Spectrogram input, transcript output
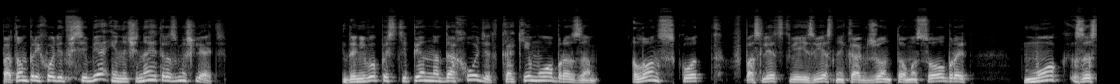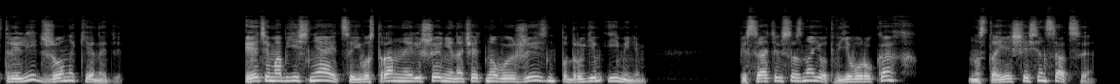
Потом приходит в себя и начинает размышлять. До него постепенно доходит, каким образом Лон Скотт, впоследствии известный как Джон Томас Олбрайт, мог застрелить Джона Кеннеди. Этим объясняется его странное решение начать новую жизнь под другим именем. Писатель сознает, в его руках настоящая сенсация.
